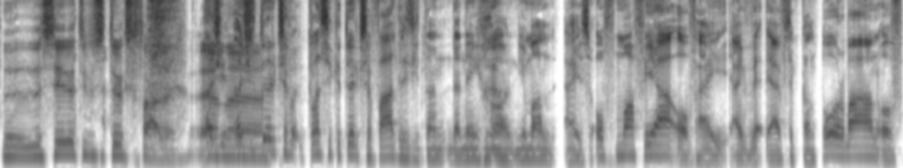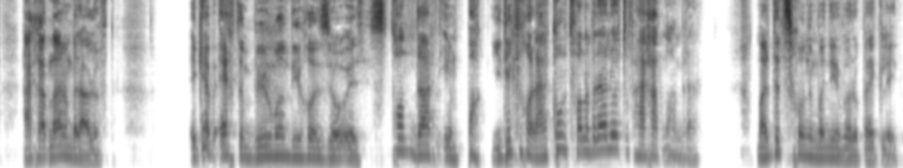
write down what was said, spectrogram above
De, de, stereotypische Turkse vader. Als je, en, als je Turkse, klassieke Turkse vader ziet, dan, dan denk je ja. gewoon... die man, hij is of maffia, of hij, hij, hij heeft een kantoorbaan... of hij gaat naar een bruiloft. Ik heb echt een buurman die gewoon zo is. Standaard in pak. Je denkt gewoon, hij komt van een bruiloft of hij gaat naar een bruiloft. Maar dit is gewoon de manier waarop hij kleedt.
